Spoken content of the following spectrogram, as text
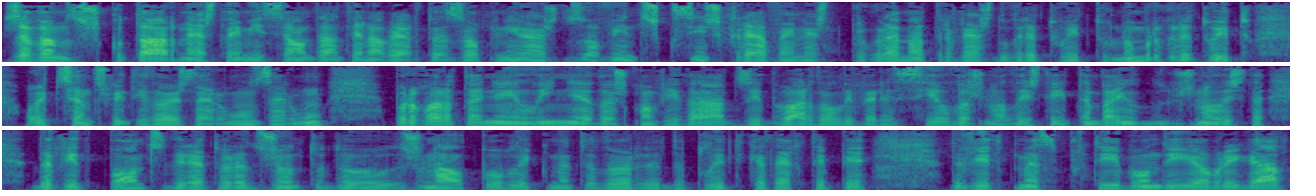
Já vamos escutar nesta emissão da Antena Aberta as opiniões dos ouvintes que se inscrevem neste programa através do gratuito, número gratuito 822-0101. Por agora tenho em linha dois convidados, Eduardo Oliveira Silva, jornalista, e também o jornalista David Pontes, diretor adjunto do Jornal Público, comentador de política da RTP. David, começo por ti. Bom dia, obrigado.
